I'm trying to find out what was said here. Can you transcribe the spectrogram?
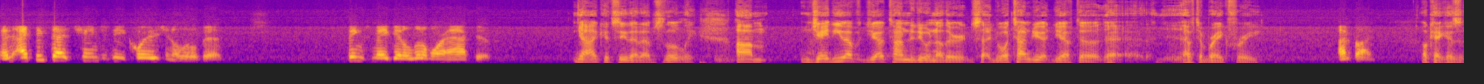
And I think that changes the equation a little bit. Things may get a little more active. Yeah, I could see that absolutely. Um, Jay, do you have do you have time to do another? What time do you, do you have to uh, have to break free? I'm fine. Okay, because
